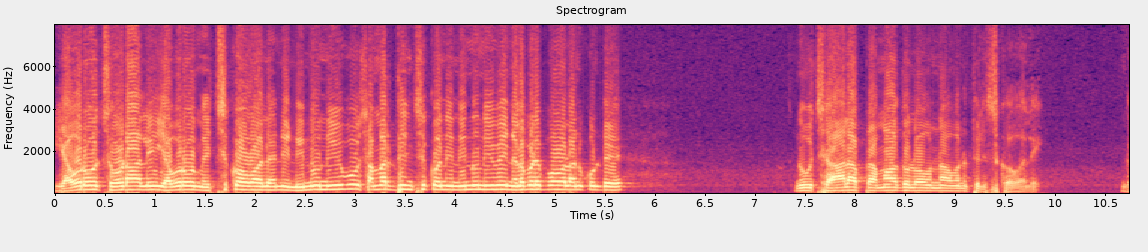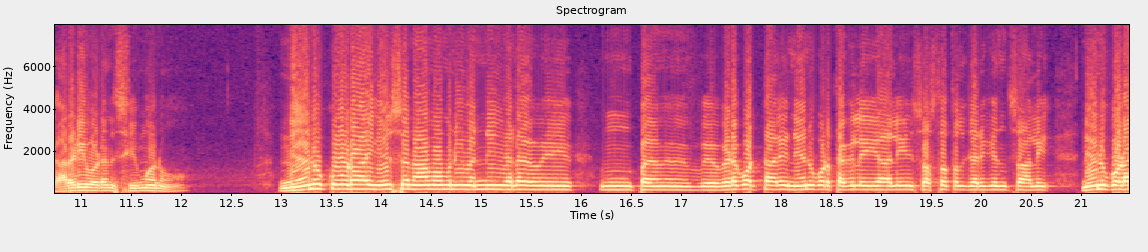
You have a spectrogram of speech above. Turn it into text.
ఎవరో చూడాలి ఎవరో మెచ్చుకోవాలని నిన్ను నీవు సమర్థించుకొని నిన్ను నీవే నిలబడిపోవాలనుకుంటే నువ్వు చాలా ప్రమాదంలో ఉన్నావని తెలుసుకోవాలి. గారడీవాడని సీమోను నేను కూడా యేసునామముని ఇవన్నీ వెల విడగొట్టాలి నేను కూడా తగిలేయాలి స్వస్థతలు జరిగించాలి నేను కూడా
